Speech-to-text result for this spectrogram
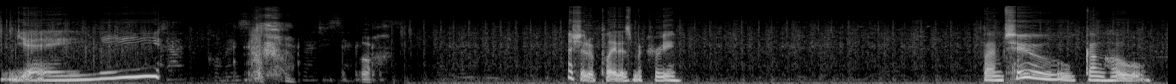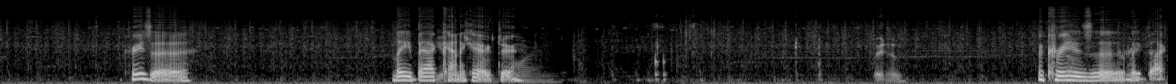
Yay! Ugh. I should have played as McCree. But I'm too gung-ho. McCree's a laid-back Yeah, kind of that's what I'm character. doing. Wait, who? McCree oh, is a laid-back.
